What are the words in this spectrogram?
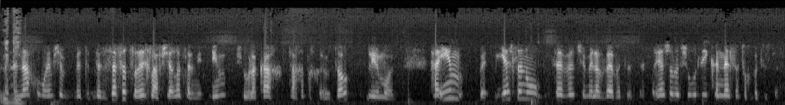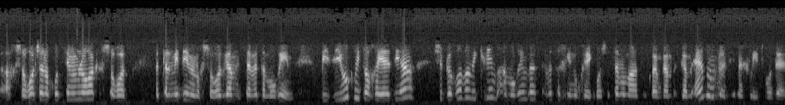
נגיד. אנחנו אומרים שבית בית הספר צריך לאפשר לתלמידים שהוא לקח תחת אחריותו ללמוד. האם יש לנו צוות שמלווה בית הספר, יש לנו אפשרות להיכנס לתוך בית הספר. ההכשרות שאנחנו עושים הן לא רק הכשרות לתלמידים, הן הכשרות גם לצוות המורים. בדיוק מתוך הידיעה שברוב המקרים המורים והצוות החינוכי, כמו שאתם אמרתם קודם, גם, גם הם לא יודעים איך להתמודד.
